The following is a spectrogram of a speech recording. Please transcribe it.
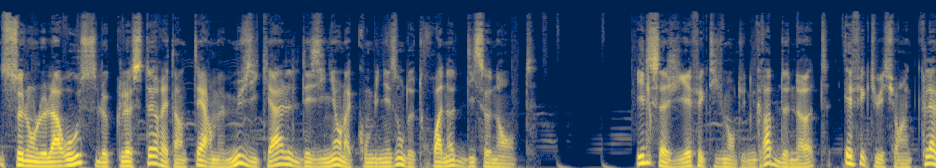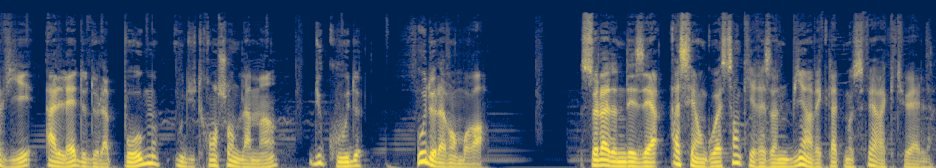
Selon le Larousse, le cluster est un terme musical désignant la combinaison de trois notes dissonantes. Il s'agit effectivement d'une grappe de notes effectuée sur un clavier à l'aide de la paume ou du tranchant de la main, du coude ou de l'avant-bras. Cela donne des airs assez angoissants qui résonnent bien avec l'atmosphère actuelle.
